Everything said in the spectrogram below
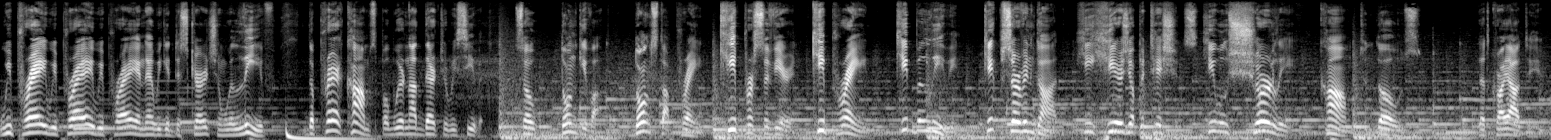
We pray, we pray, we pray, and then we get discouraged and we leave. The prayer comes, but we're not there to receive it. So don't give up. Don't stop praying. Keep persevering. Keep praying. Keep believing. Keep serving God. He hears your petitions. He will surely come to those that cry out to Him.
